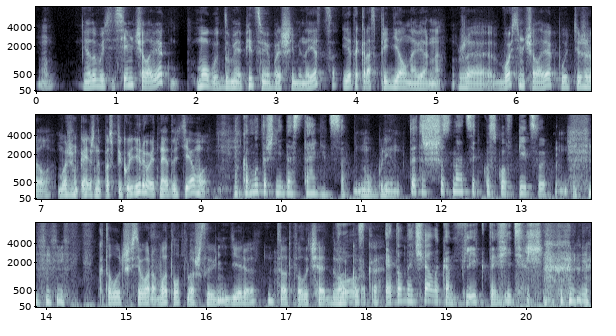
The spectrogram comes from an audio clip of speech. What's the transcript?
ну я думаю, 7 человек могут двумя пиццами большими наесться. И это как раз предел, наверное. Уже 8 человек будет тяжело. Можем, конечно, поспекулировать на эту тему. Ну кому-то ж не достанется. Ну, блин. Это же 16 кусков пиццы. Кто лучше всего работал прошлую неделю, тот получает два куска. Это начало конфликта, видишь?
